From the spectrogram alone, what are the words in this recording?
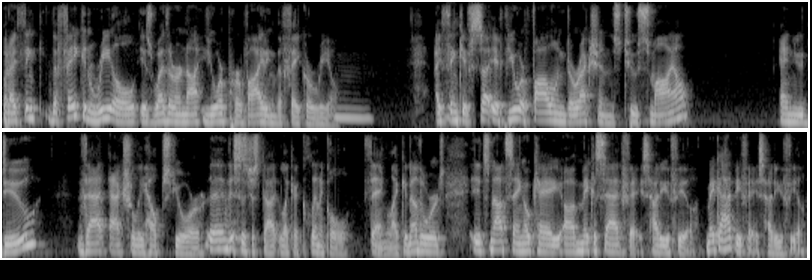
but I think the fake and real is whether or not you're providing the fake or real. Mm. I think if so, if you are following directions to smile, and you do, that actually helps your. This is just a, like a clinical thing. Like in other words, it's not saying, okay, uh, make a sad face. How do you feel? Make a happy face. How do you feel?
